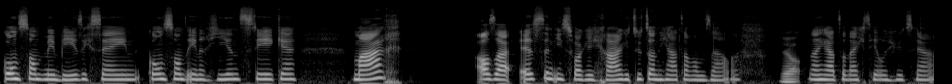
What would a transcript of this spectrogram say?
constant mee bezig zijn, constant energie in steken. Maar als dat is en iets wat je graag doet, dan gaat dat vanzelf. Ja. Dan gaat dat echt heel goed, ja.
